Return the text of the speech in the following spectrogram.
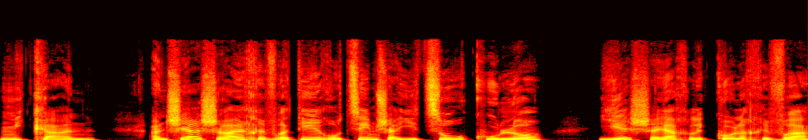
מכאן, אנשי האשראי החברתי רוצים שהייצור כולו יהיה שייך לכל החברה,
